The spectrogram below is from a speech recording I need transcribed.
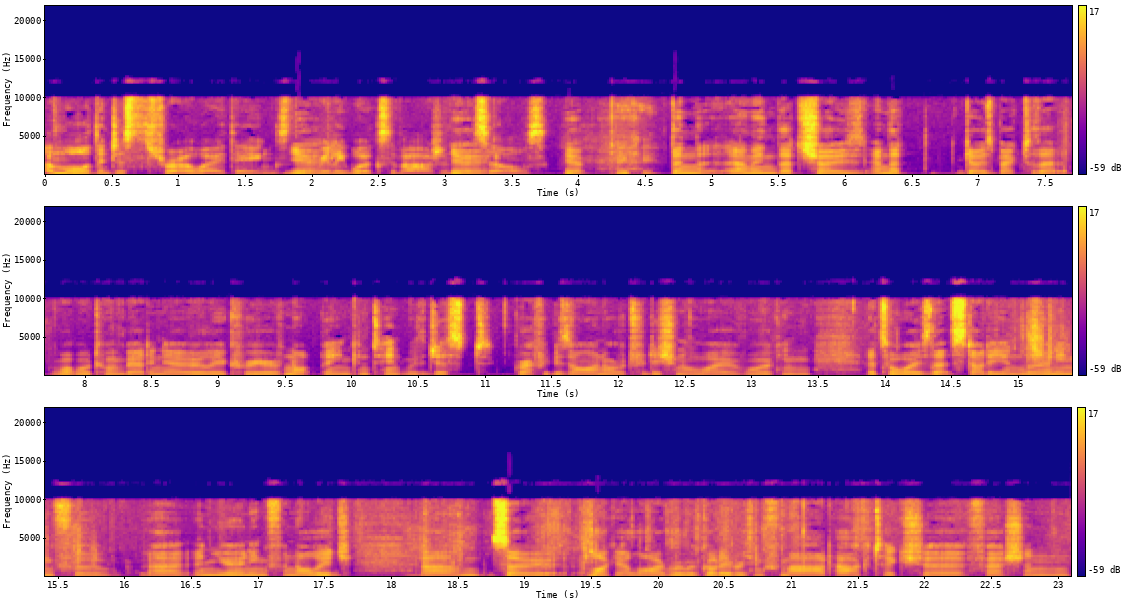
are more than just throwaway things. Yeah. They're really works of art in Yeah. themselves. yeah. Thank you. Then I mean that shows, and that goes back to that what we were talking about in our earlier career of not being content with just graphic design or a traditional way of working. It's always that study and learning for uh, and yearning for knowledge. Um, so, like our library, we've got everything from art, architecture, fashion,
